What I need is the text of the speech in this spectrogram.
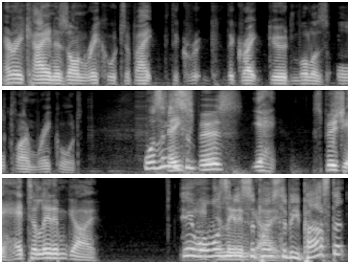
Harry Kane is on record to break the, the great Gerd Muller's all-time record. Wasn't See, he? Su- Spurs, yeah, Spurs, you had to let him go. yeah, well, wasn't he supposed go. to be past it?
